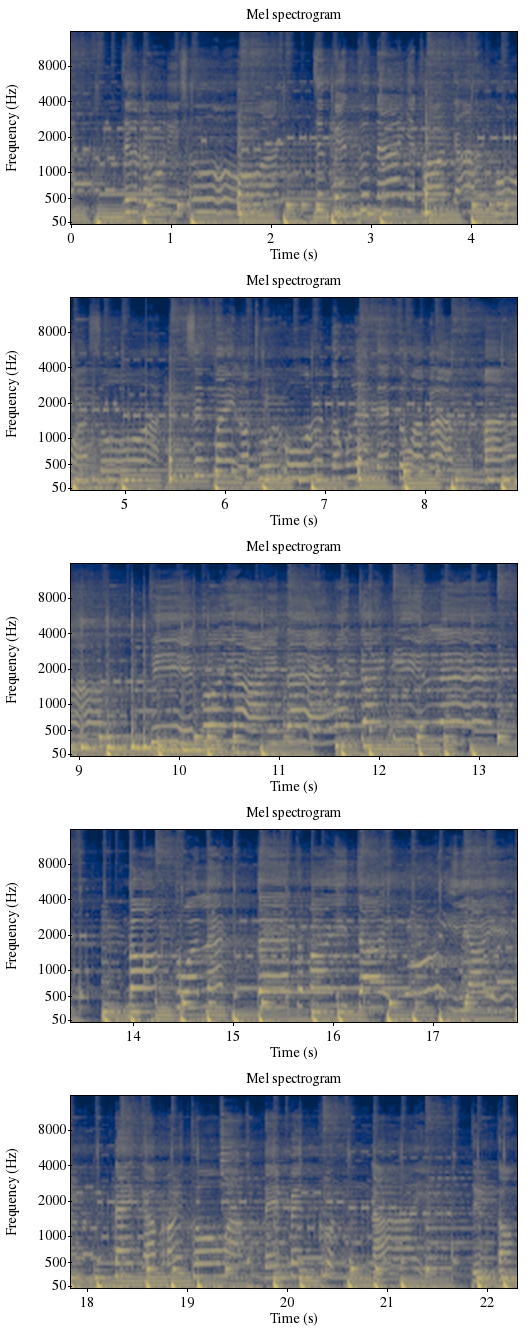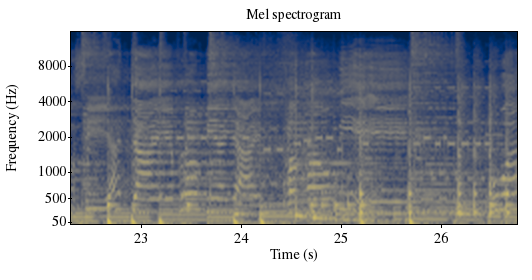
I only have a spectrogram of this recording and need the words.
งจึงรู้ดีชั่ว จึงเป็นคุณนายอย่าทอนกายมัวซัวซึ่งไม่หลดทุนหัวต้องเลื่อนแต่ตัวกลับมา ของเขามีว่า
